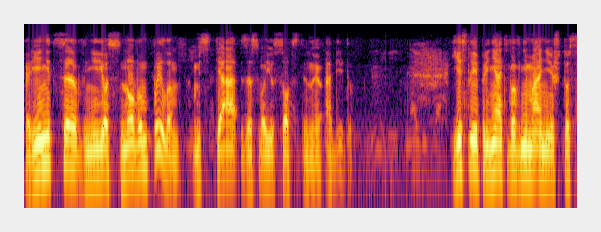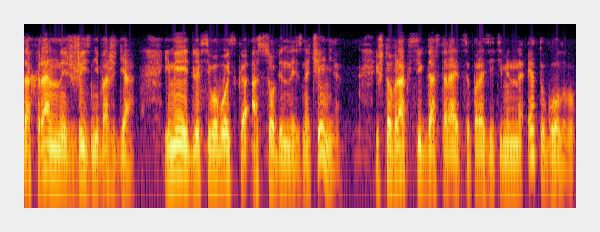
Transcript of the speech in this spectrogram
ринется в нее с новым пылом, мстя за свою собственную обиду. Если принять во внимание, что сохранность жизни вождя имеет для всего войска особенное значение, и что враг всегда старается поразить именно эту голову,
